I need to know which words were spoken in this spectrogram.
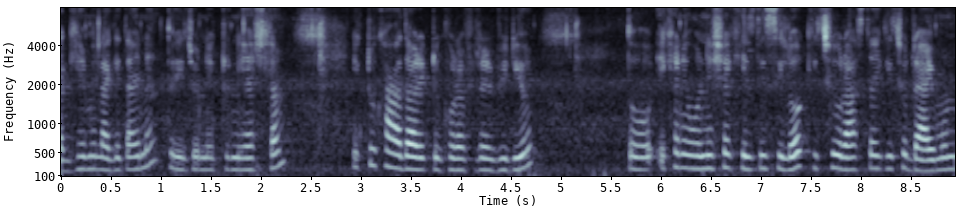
আগ্ঘেয়েমি লাগে, তাই না? তো এই জন্য একটু নিয়ে আসলাম। একটু খাওয়া দাওয়ার, একটু ঘোরাফেরার ভিডিও। তো এখানে অনিশা খেলতেছিল, কিছু রাস্তায় কিছু ডায়মন্ড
